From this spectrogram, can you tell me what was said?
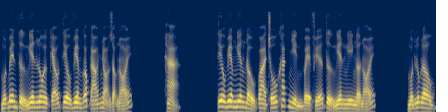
Một bên tử nghiên lôi kéo tiêu viêm góc áo nhỏ giọng nói. Hả? Tiêu viêm nghiêng đầu qua chỗ khác nhìn về phía tử nghiên nghi ngờ nói. Một lúc lâu.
